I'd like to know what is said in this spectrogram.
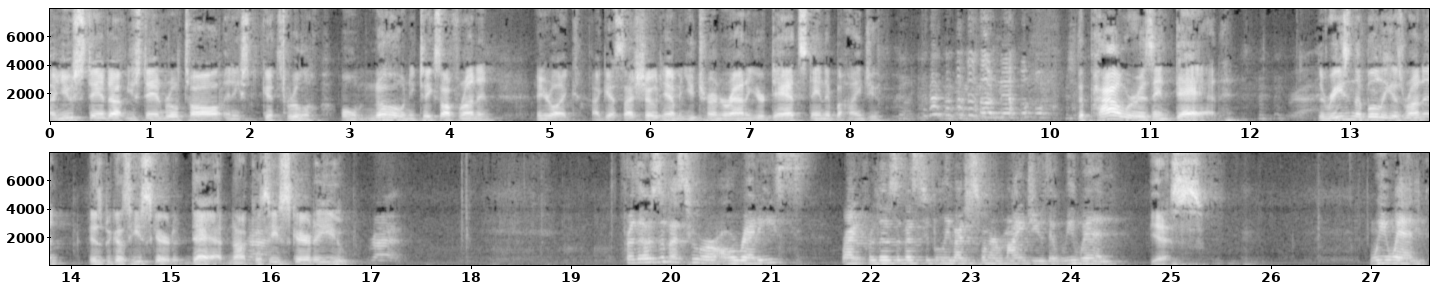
And you stand up, you stand real tall, and he gets real, oh no, and he takes off running. And you're like, I guess I showed him. And you turn around and your dad's standing behind you. oh no. The power is in dad. Right. The reason the bully is running is because he's scared of dad, not because Right. he's scared of you. Right. For those of us who are alreadys, right? For those of us who believe, I just want to remind you that we win. Yes. We win,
